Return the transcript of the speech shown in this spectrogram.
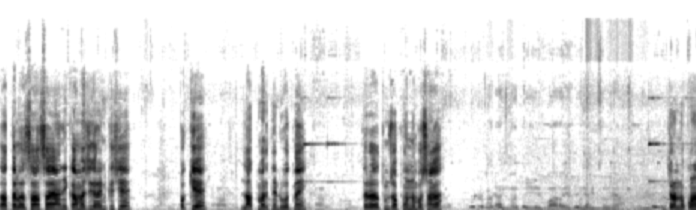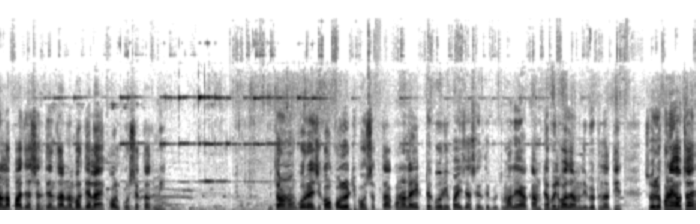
दाताला सहा सहा आहे आणि कामाची गॅरंटी कशी आहे? पक्की आहे? लात मारीत नाही डुवत नाही? तर तुमचा फोन नंबर सांगा. मित्रांनो कोणाला पाहिजे असेल त्यांचा नंबर दिला आहे कॉल करू शकता तुम्ही. मित्रांनो गोऱ्याची का क्वालिटी पाहू शकता. कोणाला एकटं गोरी पाहिजे असेल तर तुम्हाला या कामठा बैल बाजारामध्ये भेटून जातील. सूर्य कोण्या गावचा आहे?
